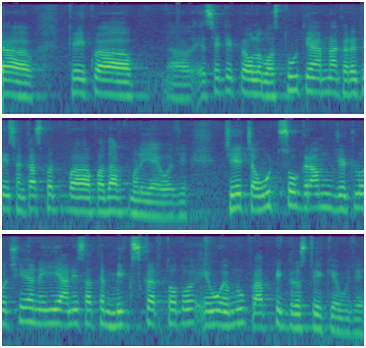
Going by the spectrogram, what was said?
કે એક એસેટિક ઓલો વસ્તુ ત્યાં એમના ઘરેથી શંકાસ્પદ પદાર્થ મળી આવ્યો છે. જે ચૌદસો ગ્રામ જેટલો છે અને એ આની સાથે મિક્સ કરતો હતો એવું એમનું પ્રાથમિક દ્રષ્ટિએ કહેવું છે.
